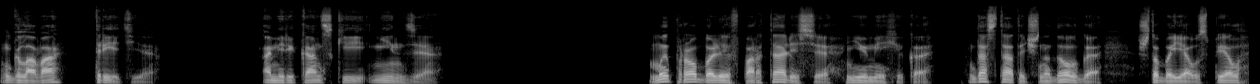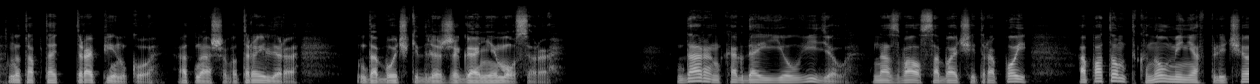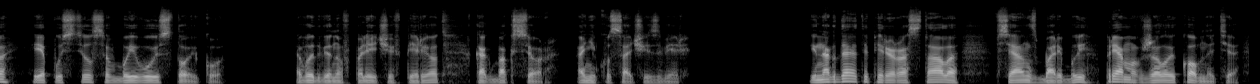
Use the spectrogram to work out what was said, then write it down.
Глава третья. Американский ниндзя. Мы пробыли в Порталисе, Нью-Мехико, достаточно долго, чтобы я успел натоптать тропинку от нашего трейлера до бочки для сжигания мусора. Даррен, когда ее увидел, назвал собачьей тропой, а потом ткнул меня в плечо и опустился в боевую стойку — выдвинув плечи вперед, как боксер, а не кусачий зверь. Иногда это перерастало в сеанс борьбы прямо в жилой комнате,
